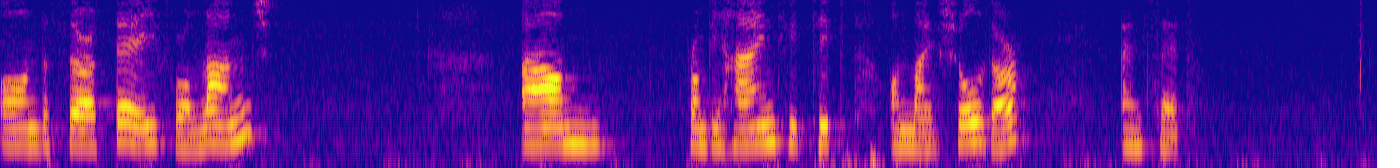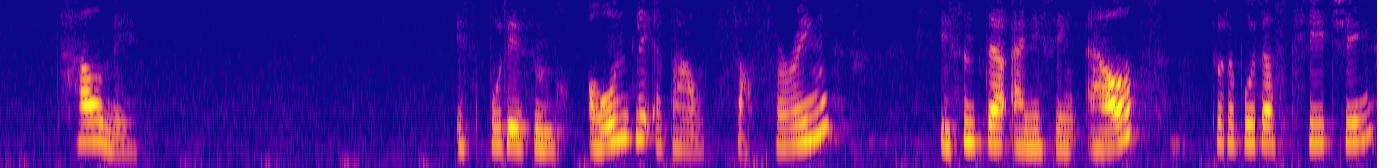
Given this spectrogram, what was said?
on the third day for lunch, um, from behind he tipped on my shoulder and said, Tell me, is Buddhism only about suffering? Isn't there anything else to the Buddha's teaching?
